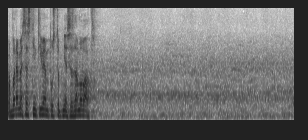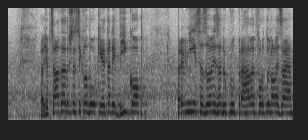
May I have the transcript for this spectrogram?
a budeme se s tím týmem postupně seznamovat. Takže přátelé, držte si klobouky, je tady výkop první sezóny za Duklu Praha ve Fortunalize.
